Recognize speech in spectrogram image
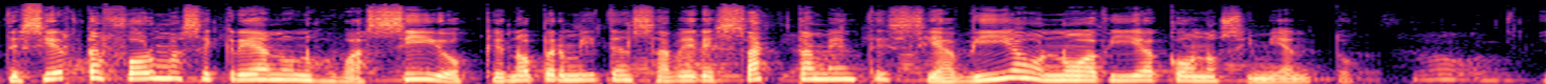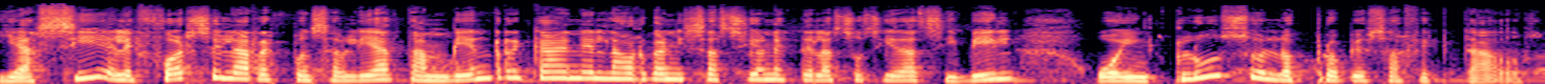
De cierta forma se crean unos vacíos que no permiten saber exactamente si había o no había conocimiento. Y así el esfuerzo y la responsabilidad también recaen en las organizaciones de la sociedad civil o incluso en los propios afectados.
